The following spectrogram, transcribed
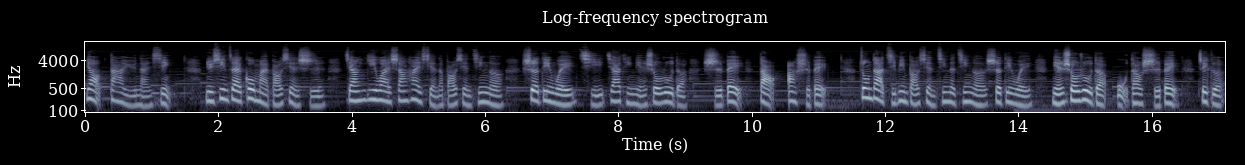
要大于男性。女性在购买保险时，将意外伤害险的保险金额设定为其家庭年收入的十倍到二十倍，重大疾病保险金的金额设定为年收入的五到十倍，这个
